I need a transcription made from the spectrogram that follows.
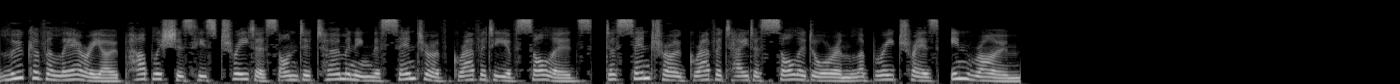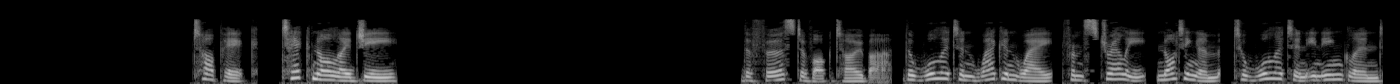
Luca Valerio publishes his treatise on determining the center of gravity of solids, De Centro Gravitatis Solidorum Laboratories, in Rome. Technology the 1st of October, the Wollaton Wagonway, from Strelley, Nottingham, to Wollaton in England,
